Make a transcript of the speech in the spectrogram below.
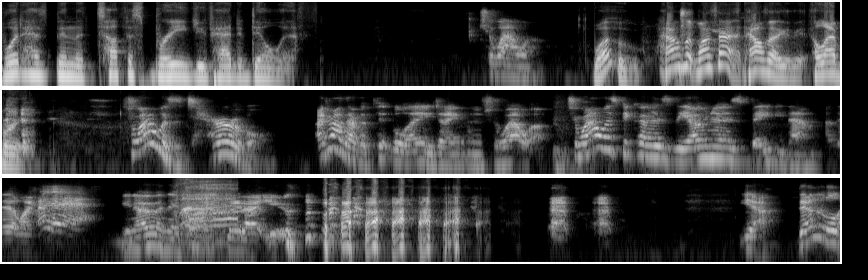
what has been the toughest breed you've had to deal with? Chihuahua. Whoa, how's it? Why's that? How's that? Elaborate. Chihuahuas are terrible. I'd rather have a pit bull any day than a chihuahua. Chihuahuas because the owners baby them and they're like, ah, you know, and they're trying to get at you. yeah, they're little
